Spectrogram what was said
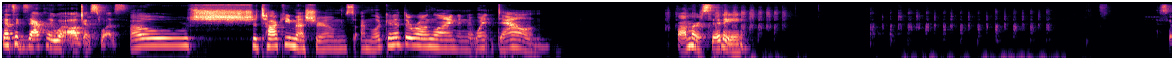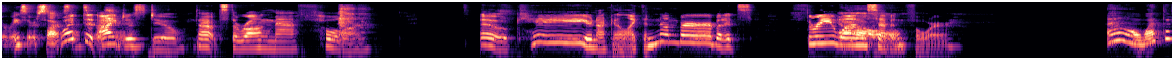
That's exactly what August was. Oh, shiitake mushrooms. I'm looking at the wrong line and it went down. Bummer City. Eraser sucks. What did I sure. just do? That's the wrong math. Hold on. okay, you're not going to like the number, but it's 3174. Oh, what the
